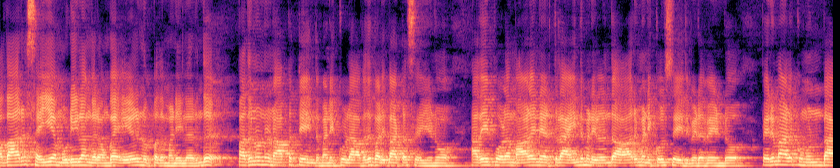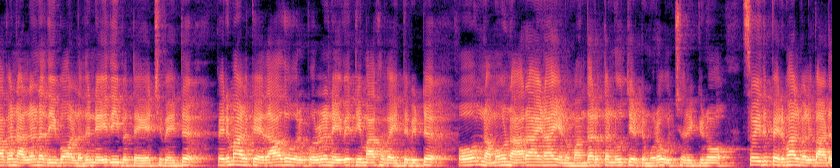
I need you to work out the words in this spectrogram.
அவ்வாறு செய்ய முடியலங்கிறவங்க ஏழு முப்பது மணிலேருந்து பதினொன்று நாற்பத்தி ஐந்து மணிக்குள்ளாவது வழிபாட்டை செய்யணும். அதே போல் மாலை நேரத்தில் ஐந்து மணிலிருந்து ஆறு மணிக்குள் செய்துவிட வேண்டும். பெருமாளுக்கு முன்பாக நல்லெண்ண தீபம் அல்லது நெய் தீபத்தை ஏற்றி வைத்து பெருமாளுக்கு ஏதாவது ஒரு பொருளை நைவேத்தியமாக வைத்துவிட்டு ஓம் நமோ நாராயணா எனும் மந்திரத்தை நூற்றி எட்டு முறை உச்சரிக்கணும். ஸோ இது பெருமாள் வழிபாடு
